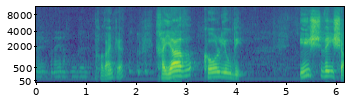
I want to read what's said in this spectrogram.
אנחנו... אנחנו עדיין, כן. חייב כל יהודי, איש ואישה,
